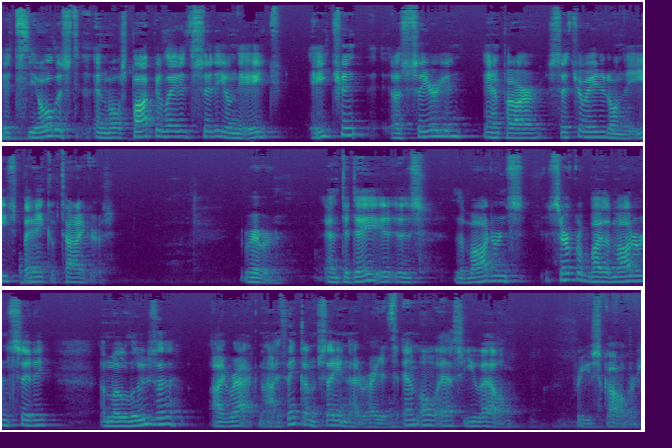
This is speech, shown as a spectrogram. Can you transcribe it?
it's the oldest and most populated city on the ancient Assyrian Empire situated on the east bank of Tigris River. And today it is the modern, circled by the modern city of Mosul, Iraq. Now, I think I'm saying that right. It's M O S U L for you scholars.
